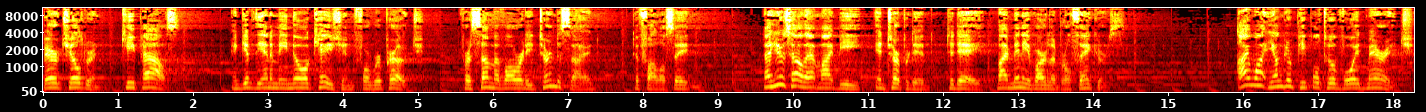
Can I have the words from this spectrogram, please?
bear children, keep house, and give the enemy no occasion for reproach." for some have already turned aside to follow Satan. Now here's how that might be interpreted today by many of our liberal thinkers. I want younger people to avoid marriage,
